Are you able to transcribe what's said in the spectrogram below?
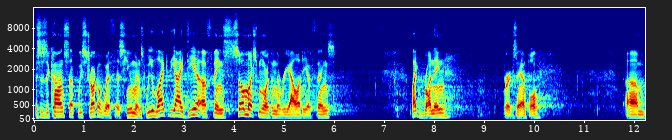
This is a concept we struggle with as humans. We like the idea of things so much more than the reality of things. Like running, for example. Um,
